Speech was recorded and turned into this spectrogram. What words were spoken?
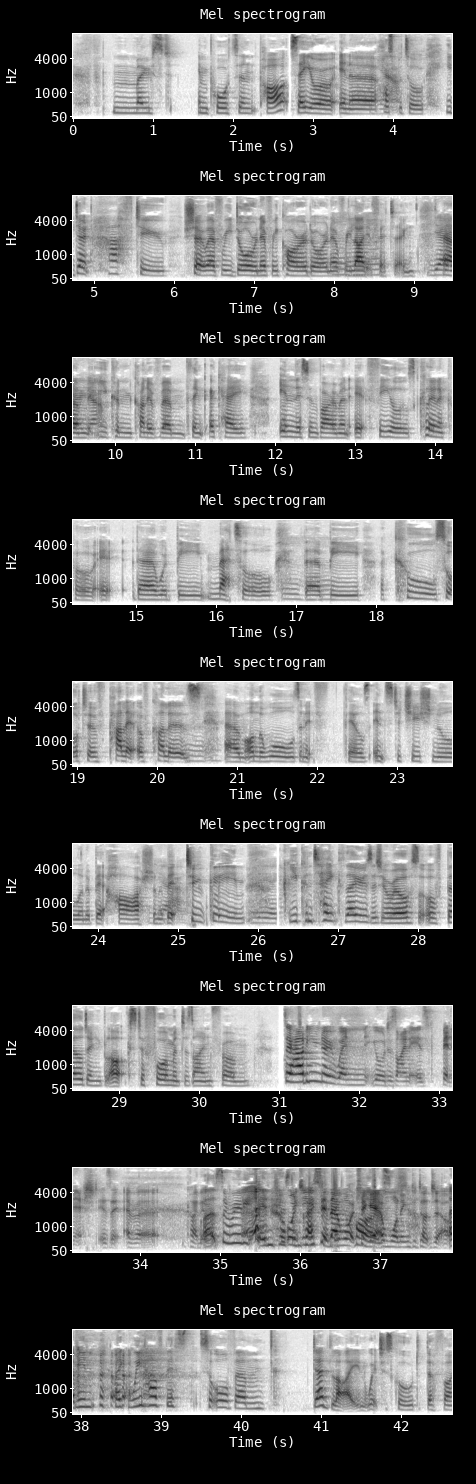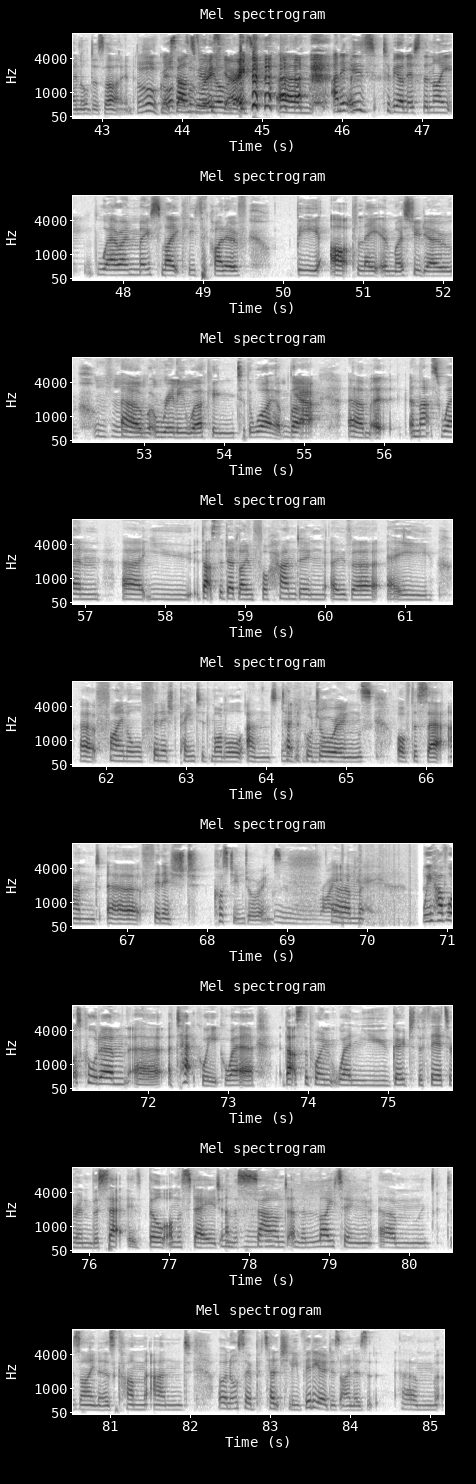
most important part. Say you're in a hospital, you don't have to show every door and every corridor and every light fitting. Mm-hmm. Yeah, um, yeah. You can kind of um, think, okay, in this environment, it feels clinical. It there would be metal, Mm-hmm. there'd be a cool sort of palette of colours Mm. um, on the walls, and it feels institutional and a bit harsh and a bit too clean. You can take those as your real sort of building blocks to form a design from. So how do you know when your design is finished? Is it ever kind of? That's a really interesting question. or do you sit there watching it and wanting to touch it up? I mean, like we have this sort of um, deadline, which is called the final design. Oh, God, it that sounds sounds really very scary. um, and it is, to be honest, the night where I'm most likely to kind of be up late in my studio, um, really working to the wire. But Yeah. um, uh, and that's when. Uh, you that's the deadline for handing over a uh, final finished painted model and technical Mm-hmm. drawings of the set and uh, finished costume drawings. right. um, okay. We have what's called um, uh, a tech week, where that's the point when you go to the theatre and the set is built on the stage, and the sound and the lighting um, designers come and, oh, and also potentially video designers um,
